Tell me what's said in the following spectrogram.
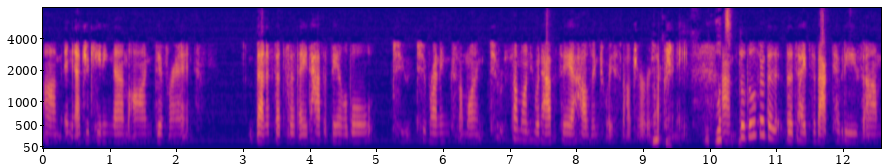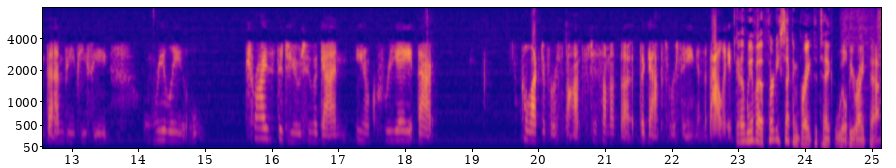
um, and educating them on different benefits that they'd have available to, to running someone to someone who would have say a housing choice voucher or okay. Section Eight. Um, so those are the the types of activities um, the MVPC really tries to do to again you know create that collective response to some of the, the gaps we're seeing in the valley. We have a 30 second break to take. We'll be right back.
